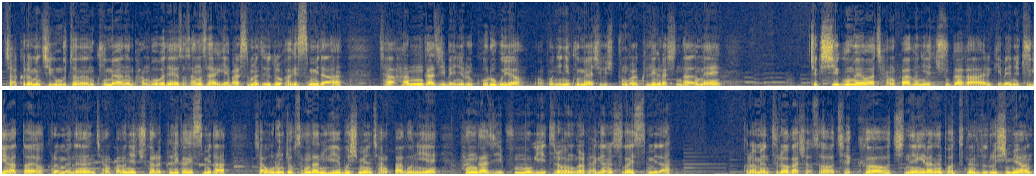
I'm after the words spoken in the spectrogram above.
자, 그러면 지금부터는 구매하는 방법에 대해서 상세하게 말씀을 드리도록 하겠습니다. 자, 한 가지 메뉴를 고르고요. 어, 본인이 구매하시고 싶은 걸 클릭을 하신 다음에 즉시 구매와 장바구니의 추가가 이렇게 메뉴 두 개가 떠요. 그러면은 장바구니의 추가를 클릭하겠습니다. 자, 오른쪽 상단 위에 보시면 장바구니에 한 가지 품목이 들어간 걸 발견할 수가 있습니다. 그러면 들어가셔서 체크아웃 진행이라는 버튼을 누르시면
